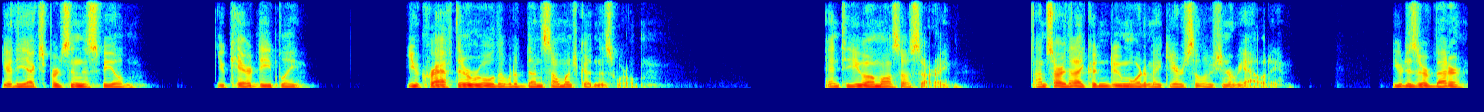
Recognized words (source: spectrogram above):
You're the experts in this field. You care deeply. You crafted a rule that would have done so much good in this world. And to you, I'm also sorry. I'm sorry that I couldn't do more to make your solution a reality. You deserve better.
